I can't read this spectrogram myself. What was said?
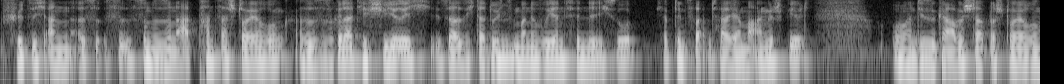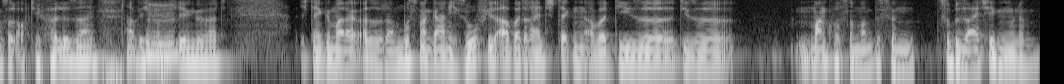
fühlt sich an, es ist so eine, so eine Art Panzersteuerung. Also es ist relativ schwierig, sich da durchzumanövrieren, finde ich so. Ich habe den zweiten Teil ja mal angespielt. Und diese Gabelstaplersteuerung soll auch die Hölle sein, habe ich mhm. von vielen gehört. Ich denke mal, da, also da muss man gar nicht so viel Arbeit reinstecken, aber diese, diese Mankos nochmal ein bisschen zu beseitigen und eine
